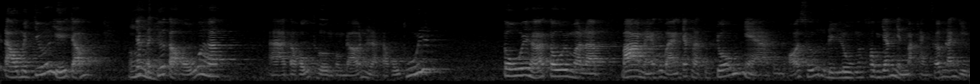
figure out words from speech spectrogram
Cái đầu mày chứa gì vậy chồng? Chắc là chứa tàu hũ á ha. À tàu hũ thường còn đỡ này là tàu hũ thúi á. Tôi hả? Tôi mà là ba mẹ của bạn chắc là tôi trốn nhà tôi bỏ xứ tôi đi luôn á không dám nhìn mặt hàng xóm láng giềng.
